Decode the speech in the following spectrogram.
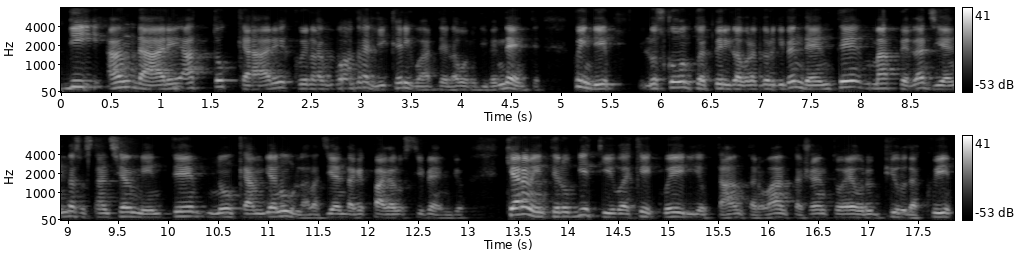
di andare a toccare quella quota lì che riguarda il lavoro dipendente. Quindi lo sconto è per il lavoratore dipendente, ma per l'azienda sostanzialmente non cambia nulla, l'azienda che paga lo stipendio. Chiaramente l'obiettivo è che quegli 80, 90, 100 euro in più da qui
